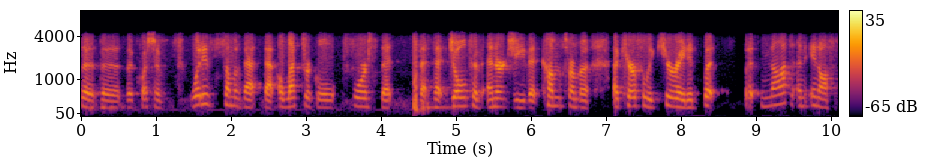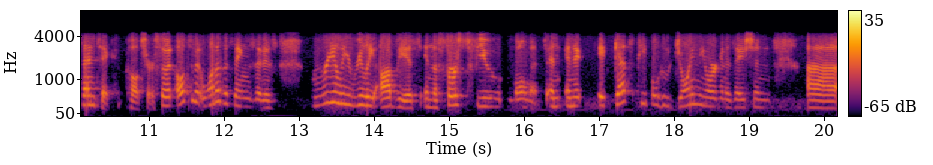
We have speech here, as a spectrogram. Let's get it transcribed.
the, the, the question of what is some of that, that electrical force that, that, that jolt of energy that comes from a, a carefully curated but but not an inauthentic culture. So at Ultimate, one of the things that is really, really obvious in the first few moments, and, and it, it gets people who join the organization uh,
